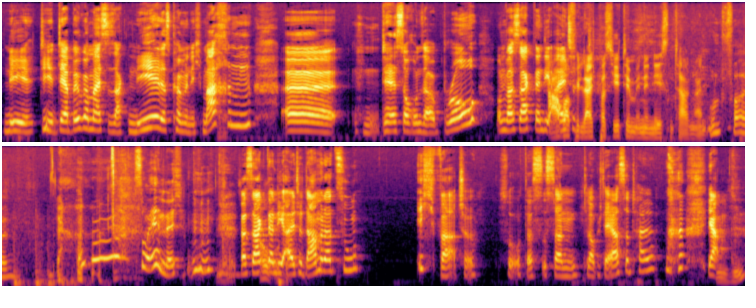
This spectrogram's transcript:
nee, die, der Bürgermeister sagt, nee, das können wir nicht machen. Äh, der ist doch unser Bro. Und was sagt dann die Aber alte? vielleicht passiert ihm in den nächsten Tagen ein Unfall. So ähnlich. was sagt Oh, dann die alte Dame dazu? Ich warte. So, das ist dann, glaube ich, der erste Teil. ja, Mhm.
